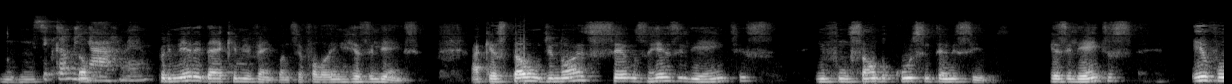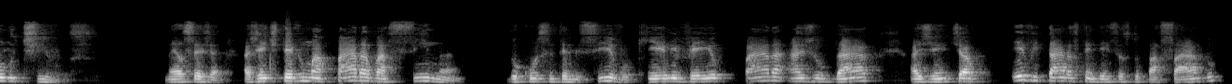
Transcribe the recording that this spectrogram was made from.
Uhum. Esse caminhar, então, né? Primeira ideia que me vem quando você falou em resiliência. A questão de nós sermos resilientes em função do curso intermissivo. Resilientes evolutivos né? Ou seja, a gente teve uma para-vacina do curso intermissivo que ele veio para ajudar a gente a evitar as tendências do passado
